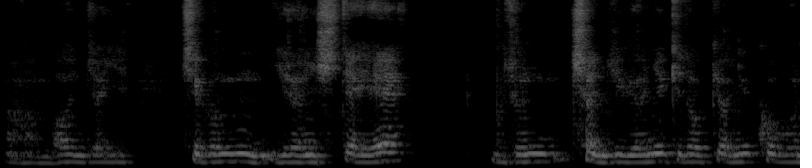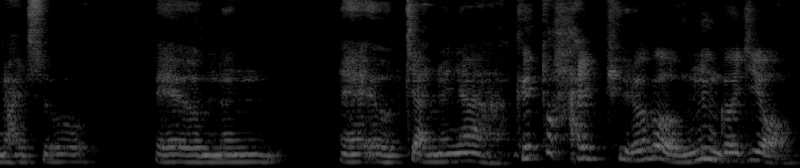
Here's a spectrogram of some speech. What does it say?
어, 먼저 이 지금 이런 시대에 무슨 천주교니 기독교니 구분할 수 없는 에, 없지 않느냐. 그게 또 할 필요가 없는 거지요.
